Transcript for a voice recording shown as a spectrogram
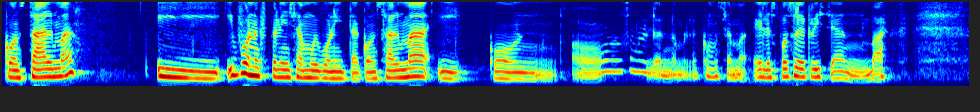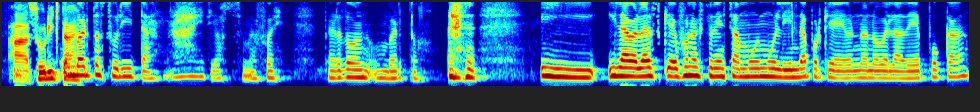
con Salma y, y fue una experiencia muy bonita con Salma y con, oh, el nombre, ¿cómo se llama? El esposo de Christian Bach. A Zurita. Humberto Zurita. Ay, Dios, se me fue. Perdón, Humberto. y, y la verdad es que fue una experiencia muy, muy linda porque era una novela de época.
